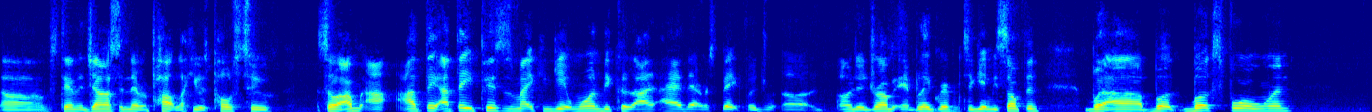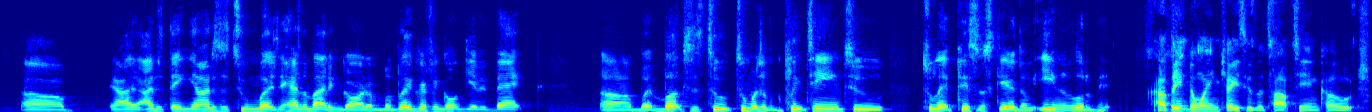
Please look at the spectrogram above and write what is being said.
Um, Stanley Johnson never popped like he was supposed to. So I'm I, I, think I think Pistons might can get one because I, I have that respect for uh, Andre Drummond and Blake Griffin to get me something. But uh, Buck, Bucks four one. Uh, I, I just think Giannis is too much. They have nobody can guard him. But Blake Griffin gonna give it back. Uh, but Bucks is too too much of a complete team to to let Pistons scare them even a little bit. I think Dwane Casey is a top ten coach.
